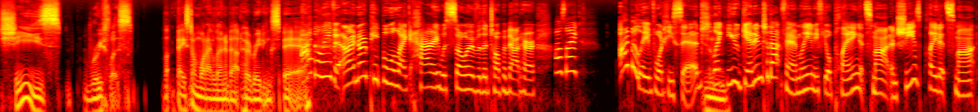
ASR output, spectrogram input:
she's ruthless. Based on what I learned about her reading Spare. I believe it. And I know people were like, Harry was so over the top about her. I was like, I believe what he said. Mm. Like, you get into that family, and if you're playing it smart, and she has played it smart,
